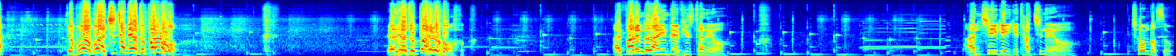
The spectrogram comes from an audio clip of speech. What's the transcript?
야, 뭐야, 뭐야, 진짜 내가 더 빨로! 야, 내가 더 빨로! 아, 빠른 건 아닌데, 비슷하네요. 안 치이게 이게 다치네요. 처음 봤어.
